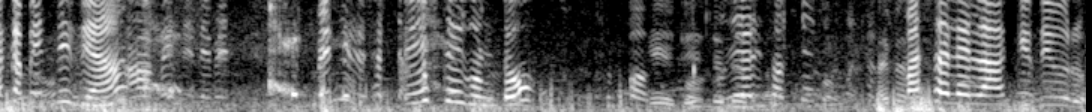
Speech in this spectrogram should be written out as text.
ಅಕ್ಕ ಬೆಂದಿದ್ಯಾ? ಟೇಸ್ಟ್ ಹೇಗುಂಟು? ಮಸಾಲೆ ಎಲ್ಲ ಹಾಕಿದ್ದು ಇವರು.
